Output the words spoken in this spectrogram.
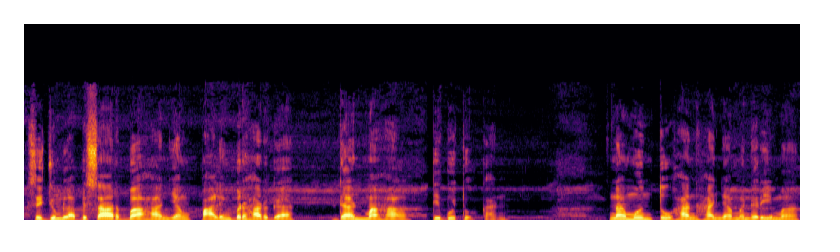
Sejumlah besar bahan yang paling berharga dan mahal dibutuhkan. Namun Tuhan hanya menerima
